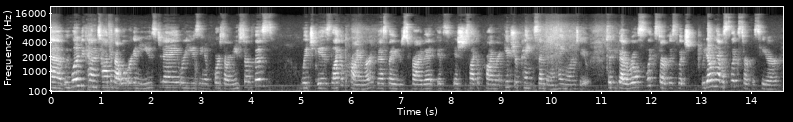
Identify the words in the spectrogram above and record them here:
Uh, we wanted to kind of talk about what we're going to use today. We're using, of course, our new surface, which is like a primer. The best way to describe it, it's, it's just like a primer. It gives your paint something to hang on to. So if you've got a real slick surface, which we don't have a slick surface here,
